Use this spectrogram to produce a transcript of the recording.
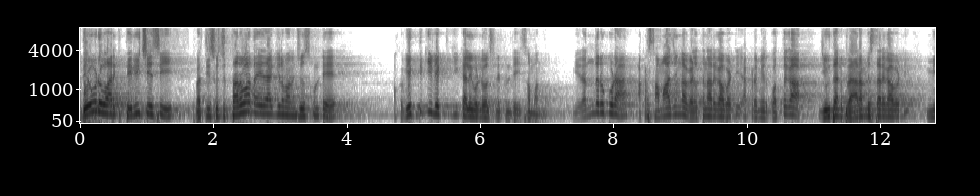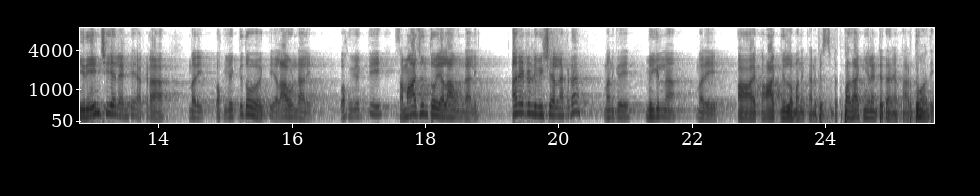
దేవుడు వారికి తెలియచేసి మరి తీసుకొచ్చిన తర్వాత ఐదాగ్యులు మనం చూసుకుంటే ఒక వ్యక్తికి వ్యక్తికి కలిగి ఉండవలసినటువంటి సంబంధం. మీరందరూ కూడా అక్కడ సమాజంగా వెళ్తున్నారు కాబట్టి అక్కడ మీరు కొత్తగా జీవితాన్ని ప్రారంభిస్తారు కాబట్టి మీరేం చేయాలి అంటే అక్కడ మరి ఒక వ్యక్తితో వ్యక్తి ఎలా ఉండాలి ఒక వ్యక్తి సమాజంతో ఎలా ఉండాలి అనేటువంటి విషయాలను అక్కడ మనకి మిగిలిన మరి ఆ యొక్క ఆజ్ఞల్లో మనకు కనిపిస్తుంటుంది. పదాజ్ఞలు అంటే దాని యొక్క అర్థం అది.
